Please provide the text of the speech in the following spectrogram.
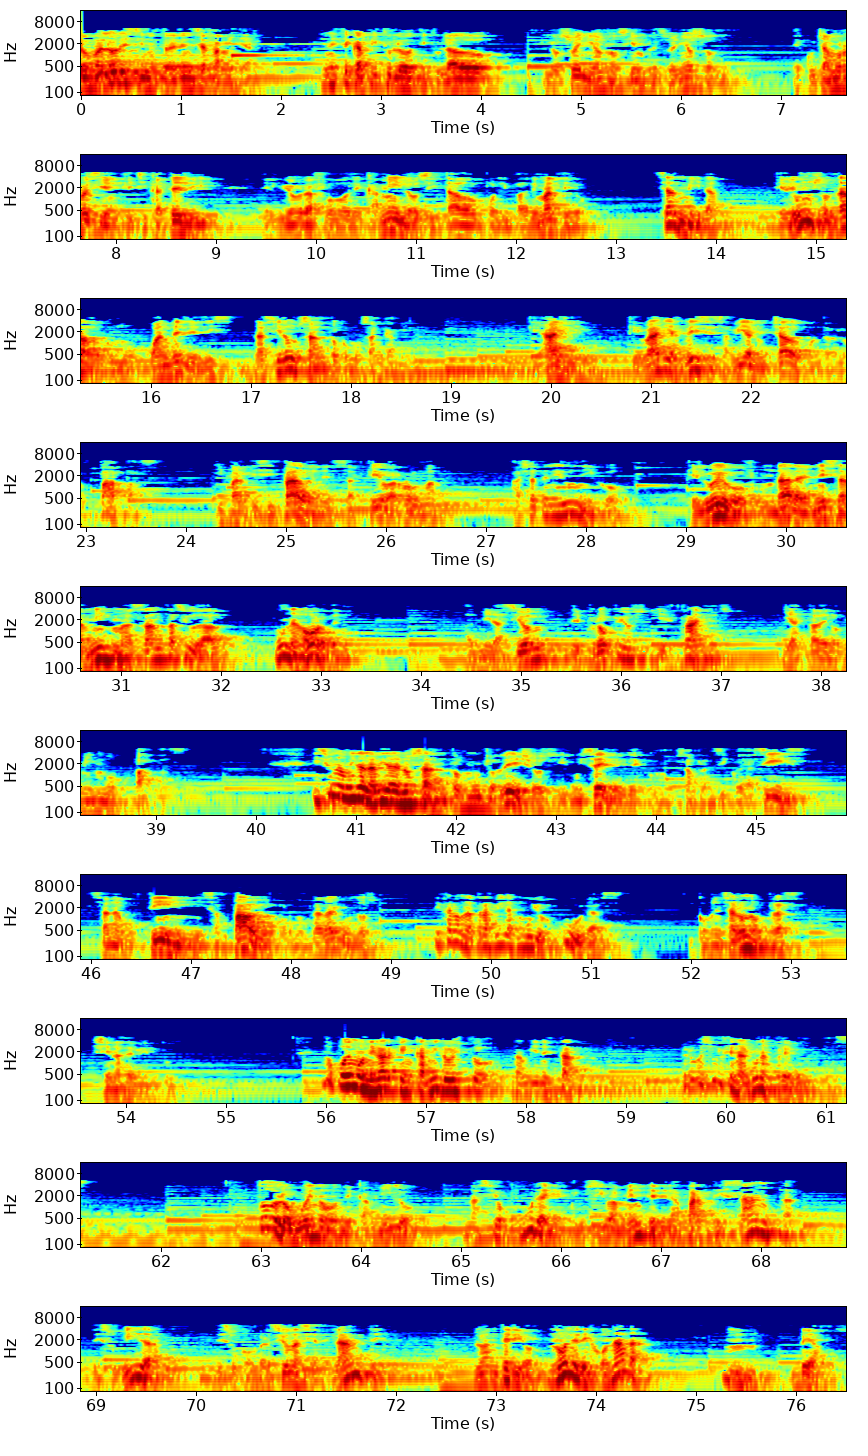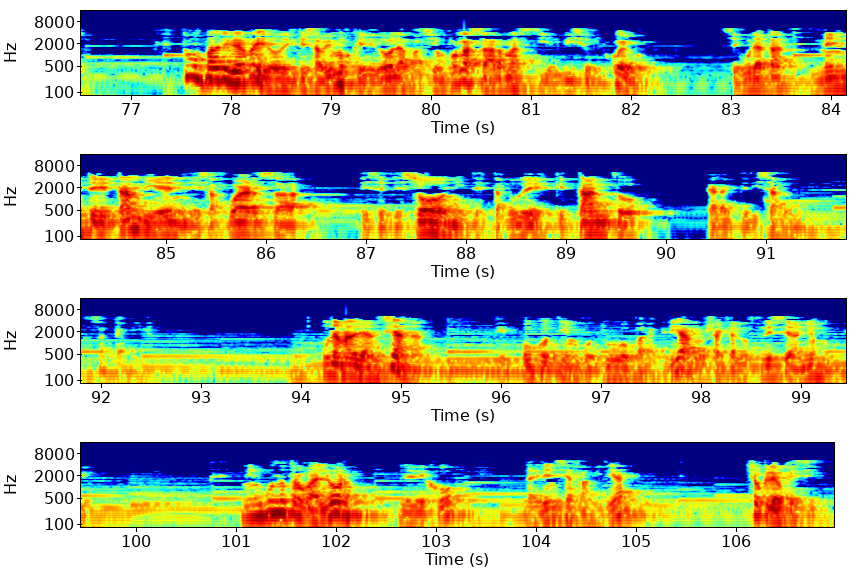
Los valores y nuestra herencia familiar. En este capítulo titulado Los sueños no siempre sueños son, escuchamos recién que Chicatelli, el biógrafo de Camilo citado por el padre Mateo, se admira que de un soldado como Juan de Lelis naciera un santo como San Camilo. Que alguien que varias veces había luchado contra los papas y participado en el saqueo a Roma, haya tenido un hijo que luego fundara en esa misma santa ciudad una orden, admiración de propios y extraños, y hasta de los mismos papas. Y si uno mira la vida de los santos, muchos de ellos, y muy célebres, como San Francisco de Asís, San Agustín y San Pablo, por nombrar algunos, dejaron atrás vidas muy oscuras y comenzaron otras llenas de virtud. No podemos negar que en Camilo esto también está, pero me surgen algunas preguntas. ¿Todo lo bueno de Camilo nació pura y exclusivamente de la parte santa de su vida, de su conversión hacia adelante? ¿Lo anterior no le dejó nada? Hmm, veamos. Tuvo un padre guerrero del que sabemos que heredó la pasión por las armas y el vicio del juego. Seguramente también esa fuerza, ese tesón y testarudez que tanto caracterizaron a San Camilo. Una madre anciana que poco tiempo tuvo para criarlo, ya que a los 13 años murió. ¿Ningún otro valor le dejó la herencia familiar? Yo creo que sí.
